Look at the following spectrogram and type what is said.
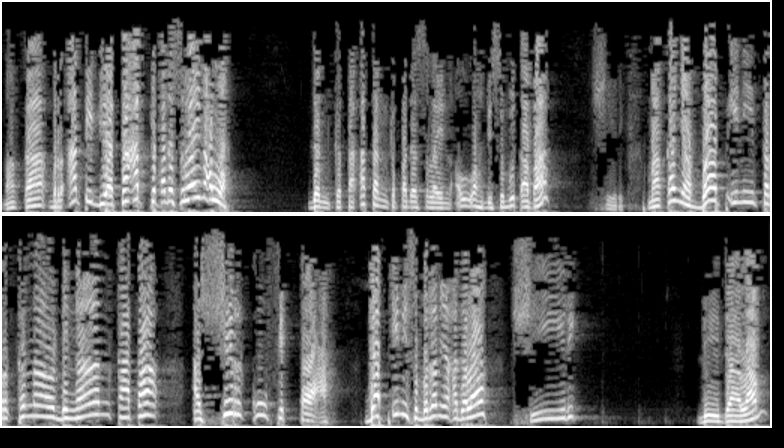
Maka berarti dia taat kepada selain Allah. Dan ketaatan kepada selain Allah disebut apa? Syirik. Makanya bab ini terkenal dengan kata asyirku fitta'ah. Bab ini sebenarnya adalah syirik di dalam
